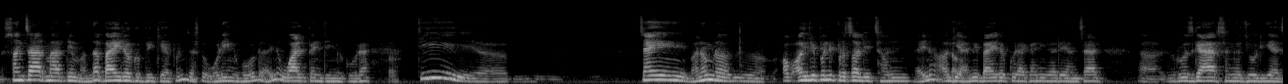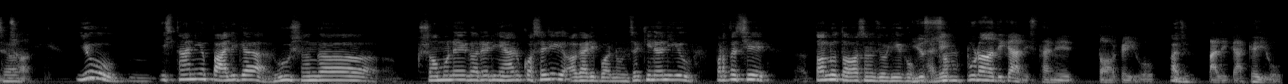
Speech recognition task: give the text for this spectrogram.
सञ्चार माध्यमभन्दा बाहिरको विज्ञापन जस्तो होर्डिङ बोर्ड होइन वाल पेन्टिङको कुरा ती चाहिँ भनौँ न अब अहिले पनि प्रचलित छन् होइन? अघि हामी बाहिर कुराकानी गरे अनुसार रोजगारसँग जोडिया छ। यो स्थानीय पालिकाहरूसँग समन्वय गरेर यहाँहरू कसरी अगाडि बढ्नुहुन्छ? किनभने यो प्रत्यक्ष तल्लो तहसँग जोडिएको यो सम्पूर्ण अधिकार स्थानीय तहकै हो हजुर। पालिकाकै हो।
